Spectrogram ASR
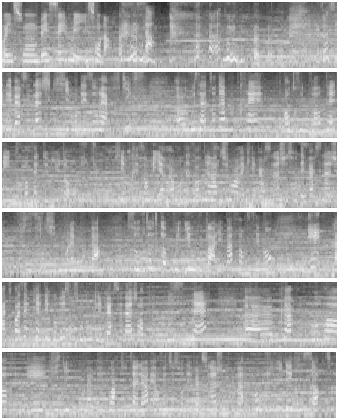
Oui, ils sont baissés, mais ils sont là. C'est ça. Donc c'est des personnages qui ont des horaires fixes. Euh, vous attendez à peu près entre une vingtaine et une trentaine de minutes en fonction du groupe qui est présent, mais il y a vraiment des interactions avec les personnages. Ce sont des personnages physiques pour la plupart, sauf d'autres comme Winnie où vous parlez pas forcément. Et la troisième catégorie, ce sont donc les personnages un peu mystères, euh, comme Aurore et Philippe qu'on a pu voir tout à l'heure. Et en fait, ce sont des personnages dont on n'a aucune idée qui sortent.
